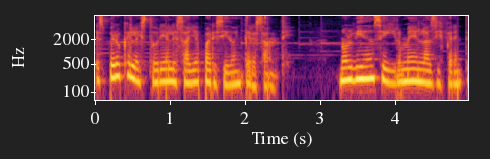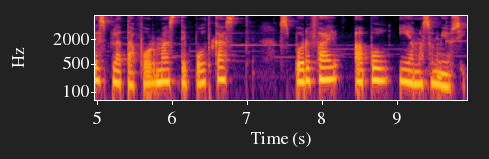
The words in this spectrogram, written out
Espero que la historia les haya parecido interesante. No olviden seguirme en las diferentes plataformas de podcast, Spotify, Apple y Amazon Music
